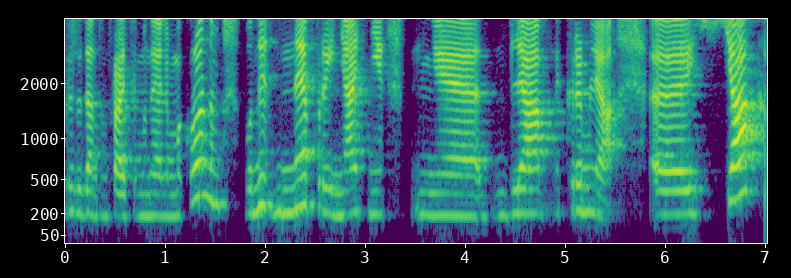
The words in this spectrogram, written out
президентом Франції Мануелем Макроном, вони неприйнятні для Кремля. Як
